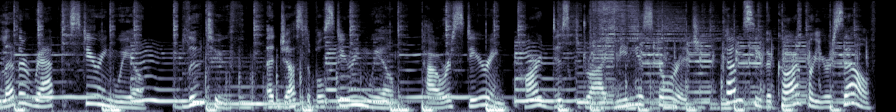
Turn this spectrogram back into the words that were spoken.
leather-wrapped steering wheel, Bluetooth, adjustable steering wheel, power steering, hard disk drive media storage. Come see the car for yourself.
